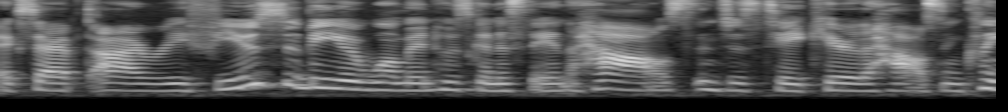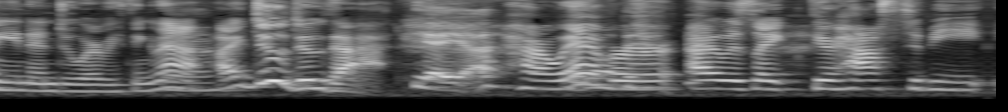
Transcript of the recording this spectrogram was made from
except I refuse to be a woman who's going to stay in the house and just take care of the house and clean and do everything that. I do do that. Yeah, yeah. However, I was like, there has to be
